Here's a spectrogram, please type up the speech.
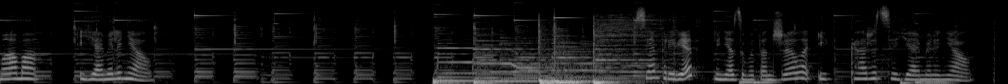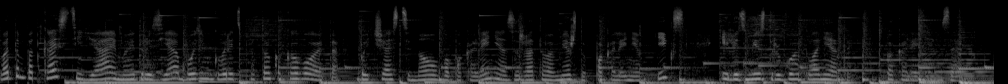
Мама, я миллениал. Всем привет, меня зовут Анжела и кажется я миллениал. В этом подкасте я и мои друзья будем говорить про то, каково это — быть частью нового поколения, зажатого между поколением X и людьми с другой планеты, поколением Z.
